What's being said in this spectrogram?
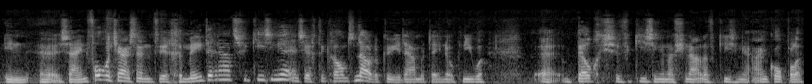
in zijn. Volgend jaar zijn het weer gemeenteraadsverkiezingen. En zegt de krant, nou dan kun je daar meteen ook nieuwe Belgische verkiezingen, nationale verkiezingen aankoppelen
